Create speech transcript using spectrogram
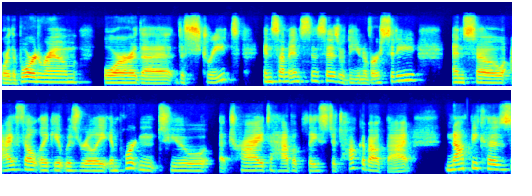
or the boardroom or the, the street in some instances or the university. And so I felt like it was really important to uh, try to have a place to talk about that, not because,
